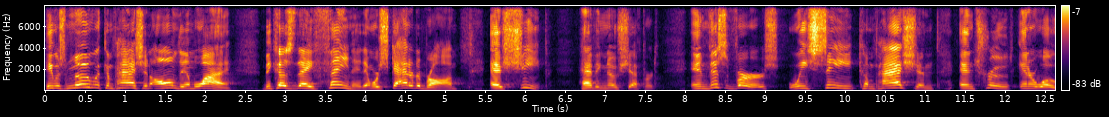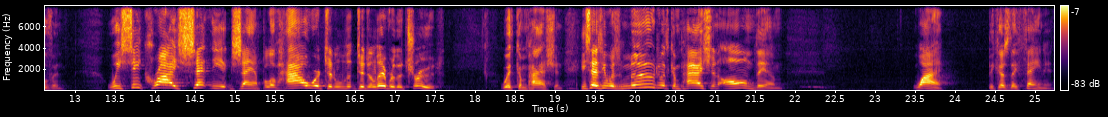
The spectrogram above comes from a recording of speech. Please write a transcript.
He was moved with compassion on them. Why? Because they fainted and were scattered abroad as sheep having no shepherd. In this verse, we see compassion and truth interwoven we see Christ set the example of how we're to, to deliver the truth with compassion. He says he was moved with compassion on them. Why? Because they fainted.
